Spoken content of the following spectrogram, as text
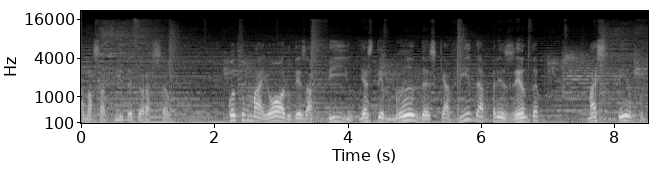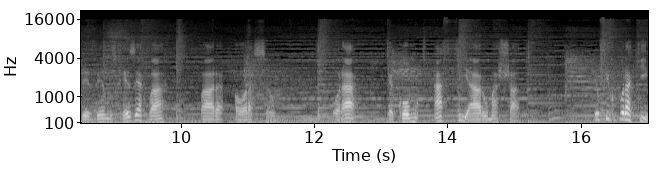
à nossa vida de oração. Quanto maior o desafio e as demandas que a vida apresenta, mais tempo devemos reservar para a oração. Orar é como afiar o machado. Eu fico por aqui,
